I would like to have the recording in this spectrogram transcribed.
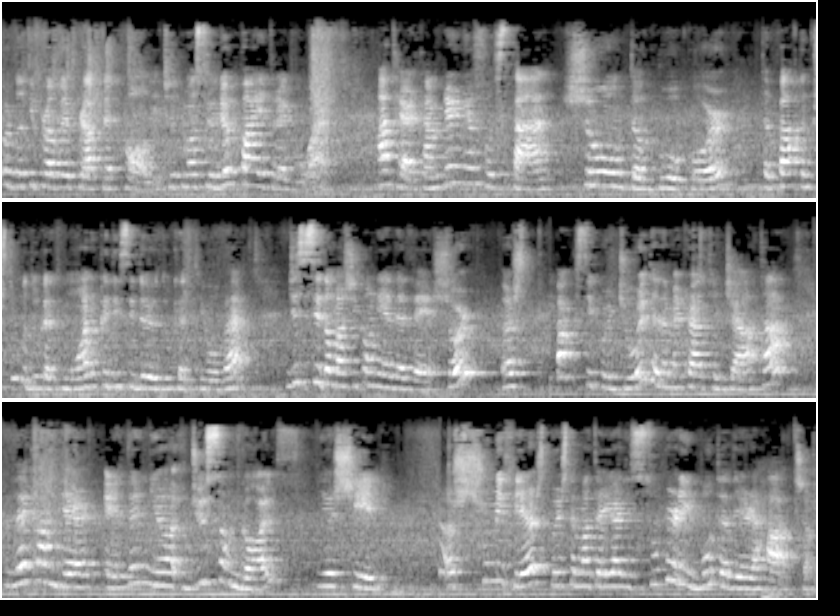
por do t'i provoj prapë në holl, që të mos ju lë pa i treguar. Atëherë, kam blerë një fustan shumë të bukur, të paktën kështu më duket mua, nuk e di si do ju duket juve, gjithsesi do ma shikoni edhe veshur, është pak si për gjurit edhe me krahë të gjata, dhe kam blerë edhe një gjysëm golf, Jeshil, Është shumë i thjeshtë, por ishte materiali super i butë edhe i rehatshëm.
